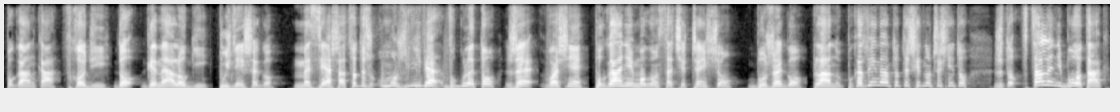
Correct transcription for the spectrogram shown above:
poganka wchodzi do genealogii późniejszego Mesjasza, co też umożliwia w ogóle to, że właśnie poganie mogą stać się częścią Bożego planu. Pokazuje nam to też jednocześnie to, że to wcale nie było tak,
